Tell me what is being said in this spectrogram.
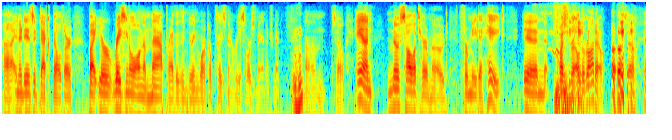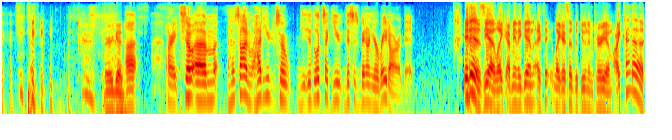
uh, and it is a deck builder, but you're racing along a map rather than doing worker placement, resource management. Mm-hmm. Um, so and no solitaire mode for me to hate in Quest for El Dorado. so. Very good. Uh, all right, so um, Hassan, how do you? So it looks like you this has been on your radar a bit. It is, yeah. Like I mean, again, I think, like I said with Dune Imperium, I kind of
